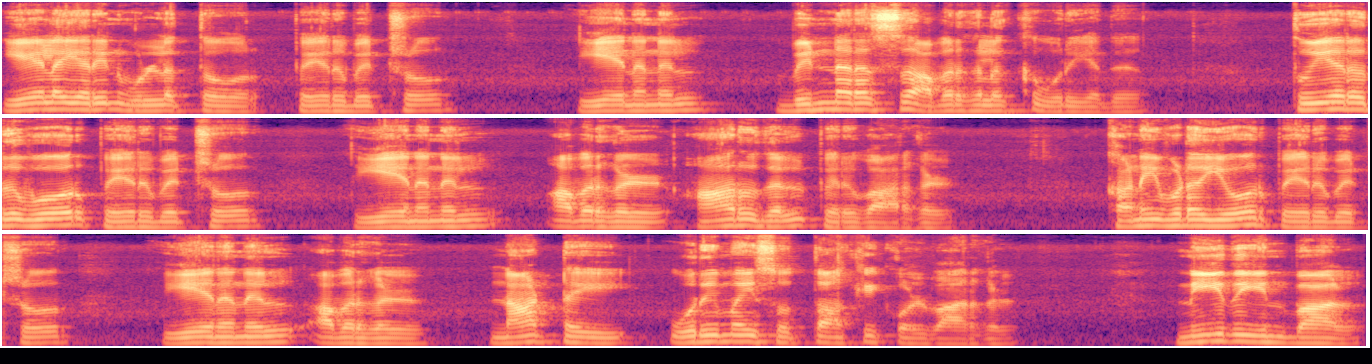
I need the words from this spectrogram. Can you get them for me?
ஏழையரின் உள்ளத்தோர் பேறு பெற்றோர். ஏனெனில் விண்ணரசு அவர்களுக்கு உரியது. துயருவோர் பேறு பெற்றோர் ஏனெனில் அவர்கள் ஆறுதல் பெறுவார்கள். கனிவுடையோர் பேறு பெற்றோர் ஏனெனில் அவர்கள் நாட்டை உரிமை சொத்தாக்கிக் கொள்வார்கள். நீதியின்பால்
